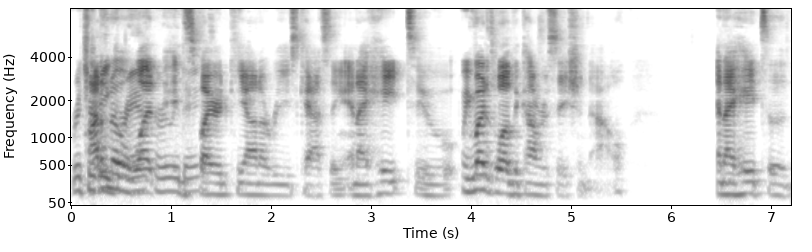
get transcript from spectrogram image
Richard I don't E. know Grant, what early days. inspired Keanu Reeves casting, and I hate to. We might as well have the conversation now. And I hate to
